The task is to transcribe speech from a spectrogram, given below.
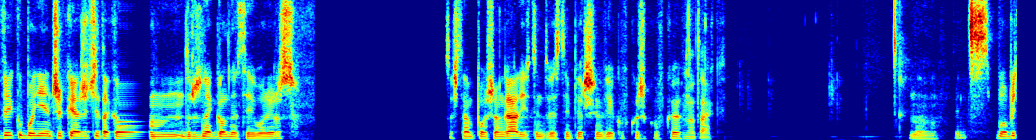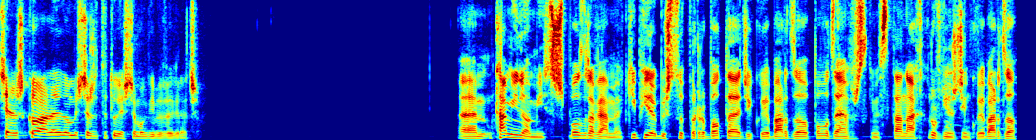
wieku, bo nie wiem, czy kojarzycie taką drużynę Golden State Warriors. Coś tam poosiągali w tym XXI wieku w koszykówkę. no tak. No, więc byłoby ciężko, ale no myślę, że tytuł jeszcze mogliby wygrać. Em, Kamilo Mistrz, pozdrawiamy. Kipi, robisz super robotę, dziękuję bardzo. Powodzenia wszystkim w Stanach, również dziękuję bardzo.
